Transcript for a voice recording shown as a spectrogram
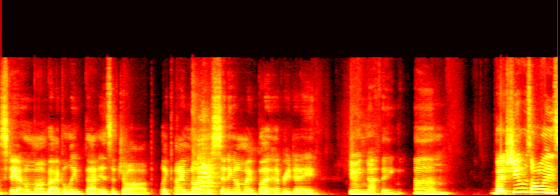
a stay at home mom, but I believe that is a job. Like I'm not just sitting on my butt every day doing nothing. Um but she was always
